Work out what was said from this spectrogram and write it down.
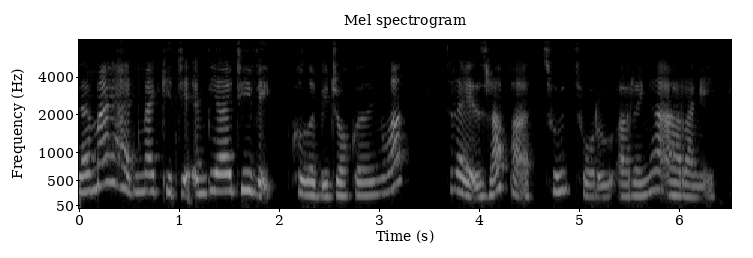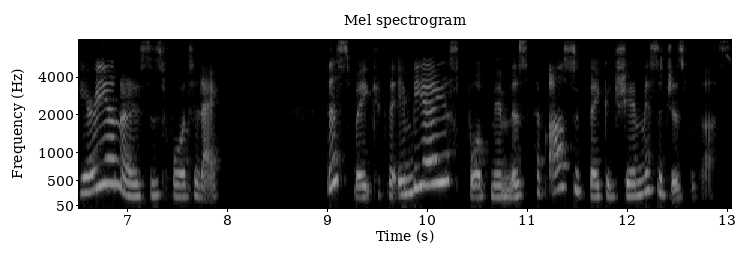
Nau mai ki te MBI TV, ko Libby Today is Rapa Tūtoru a Ringa a Rangi. Here are your notices for today. This week, the MBIS board members have asked if they could share messages with us.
